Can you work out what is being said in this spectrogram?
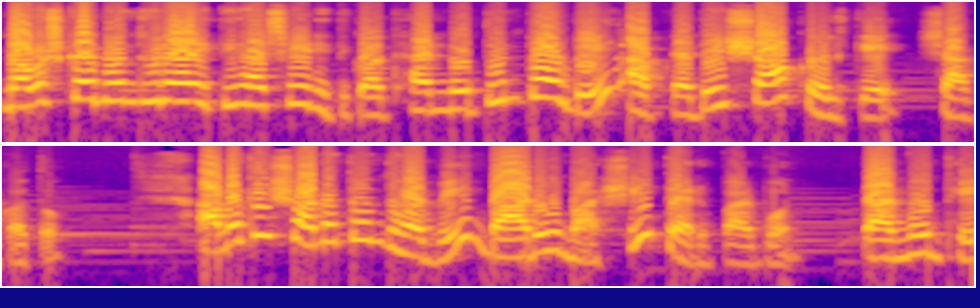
নমস্কার বন্ধুরা, ইতিহাসের ইতিকথার নতুন পর্বে আপনাদের সকলকে স্বাগত। আমাদের সনাতন ধর্মে বারো মাসে তেরো পার্বণ। তার মধ্যে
